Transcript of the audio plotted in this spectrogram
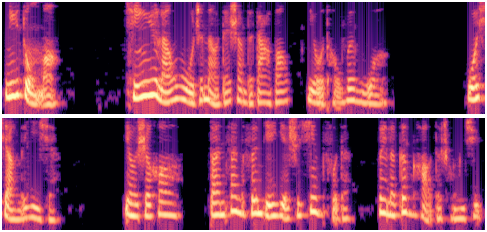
你懂吗？秦玉郎捂着脑袋上的大包，扭头问我。我想了一下，有时候短暂的分别也是幸福的。为了更好的重聚，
